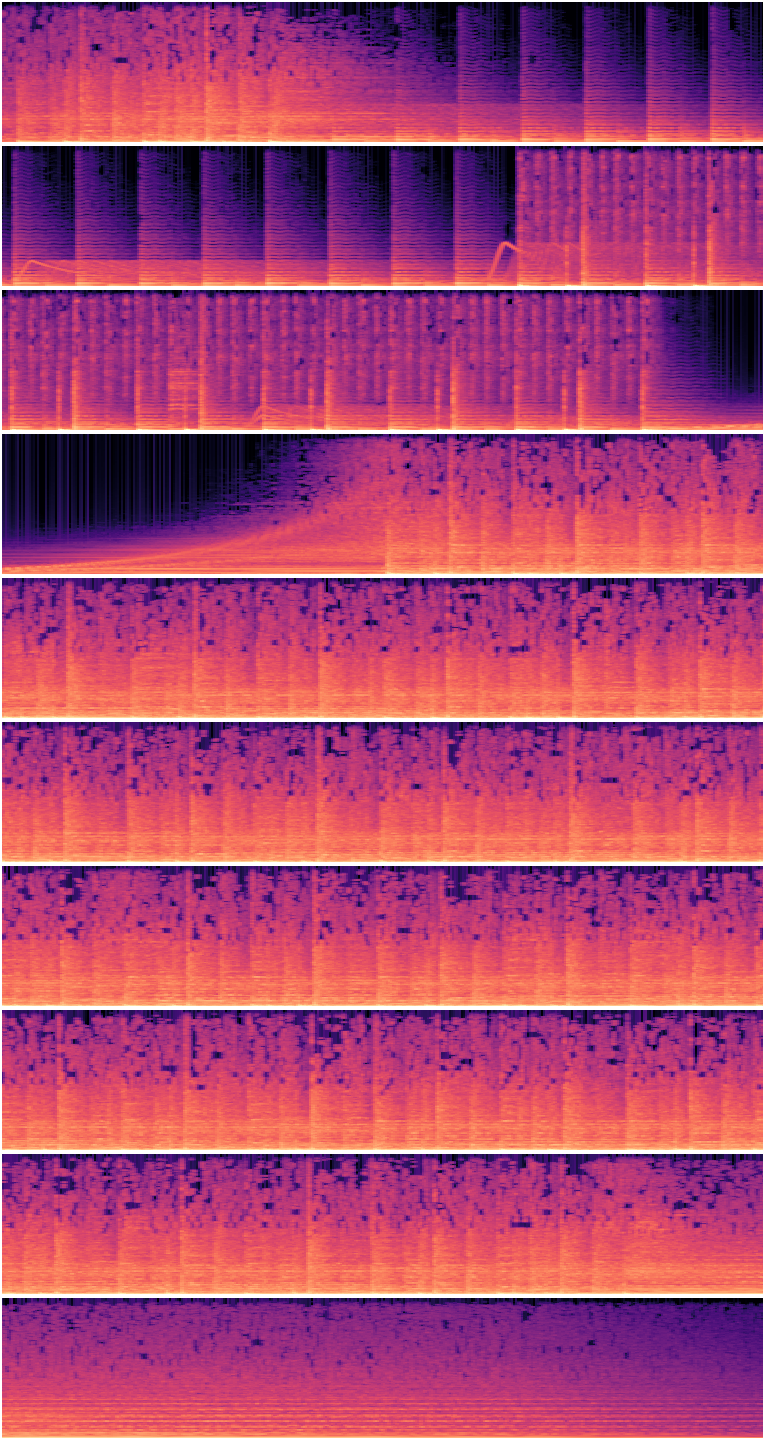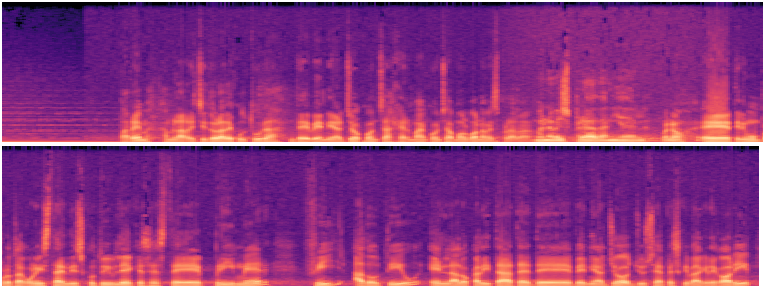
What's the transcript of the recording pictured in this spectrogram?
Parem amb la regidora de Cultura de Beniarjó, Concha Germán. Concha, molt bona vesprada. Bona vesprada, Daniel. Bueno, eh, tenim un protagonista indiscutible que és este primer fill adoptiu en la localitat de Beniarjó, Josep Escrivà Gregori.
